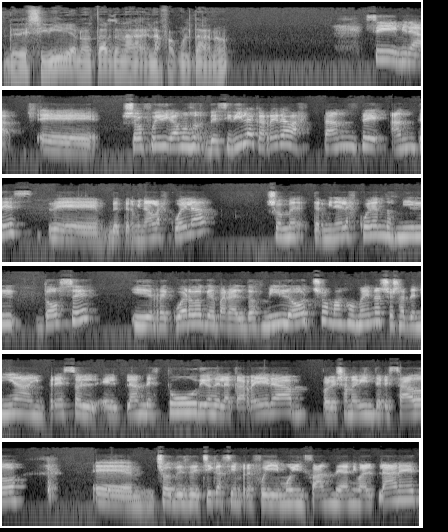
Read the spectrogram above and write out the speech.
decidir y anotarte en la, en la facultad, ¿no? Sí, mira, eh, yo fui, digamos, decidí la carrera bastante antes de, terminar la escuela. Yo me, terminé la escuela en 2012 y recuerdo que para el 2008 más o menos yo ya tenía impreso el, plan de estudios de la carrera porque ya me había interesado. Eh, yo desde chica siempre fui muy fan de Animal Planet,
